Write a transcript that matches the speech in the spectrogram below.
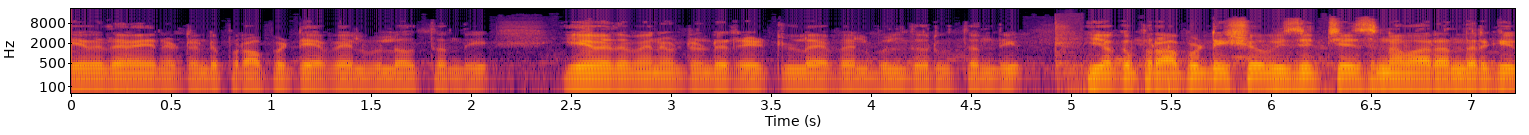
ఏ విధమైనటువంటి ప్రాపర్టీ అవైలబుల్ అవుతుంది ఏ విధమైనటువంటి రేట్లలో అవైలబుల్ దొరుకుతుంది ఈ యొక్క ప్రాపర్టీ షో విజిట్ చేసిన వారందరికీ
